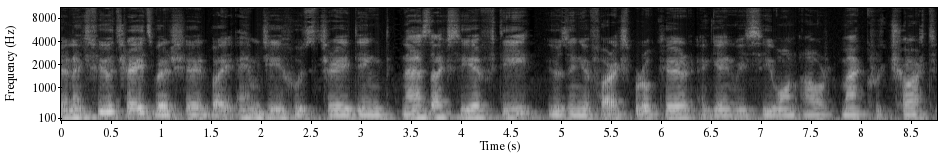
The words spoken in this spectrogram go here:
the next few trades were shared by MG, who's trading Nasdaq CFD using a Forex broker. Again, we see one hour macro chart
